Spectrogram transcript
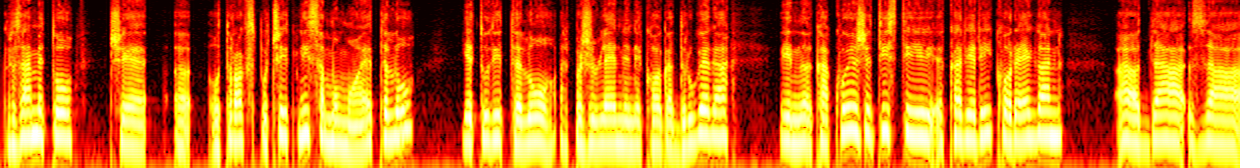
Ker za me to, če uh, otrok spočet ni samo moje telo, je tudi telo ali pa življenje nekoga drugega. In kako je že tisti, kar je rekel Reagan, uh, da za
